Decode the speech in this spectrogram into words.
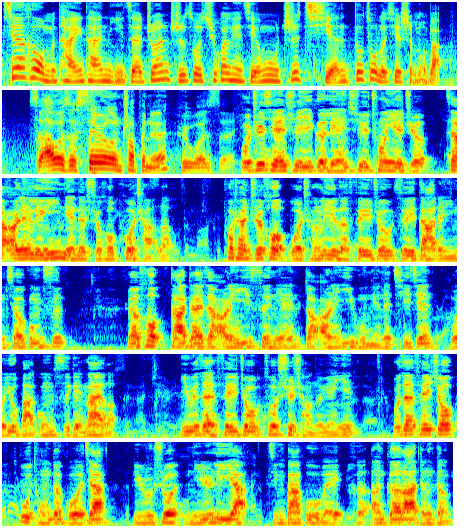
先和我们谈一谈你在专职做区块链节目之前都做了些什么吧。So I was a serial entrepreneur who was. 我之前是一个连续创业者，在2001年的时候破产了。破产之后，我成立了非洲最大的营销公司。然后大概在2014年到2015年的期间，我又把公司给卖了，因为在非洲做市场的原因。我在非洲不同的国家。比如说，尼日利亚、津巴布韦和安哥拉等等，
